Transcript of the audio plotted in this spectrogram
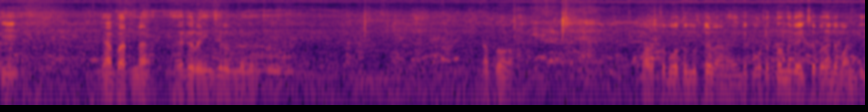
ഈ ഞാൻ പറഞ്ഞ ആ ഒരു റേഞ്ചിലുള്ളത് അപ്പോൾ വളർത്തുപോത്തും കുട്ടികളാണ്. അതിന്റെ കൂട്ടത്തൊന്ന് കഴിച്ചപ്പോൾ അതിന്റെ.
